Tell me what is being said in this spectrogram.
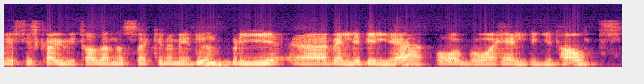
hvis de skal ut av denne støkkende middel, bli veldig billige og gå heldigitalt.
